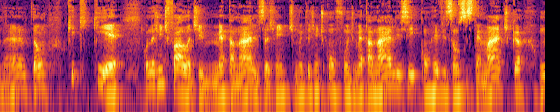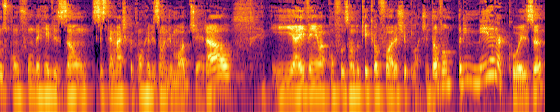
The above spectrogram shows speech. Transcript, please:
Né? Então, o que, que, é? Quando a gente fala de meta-análise, a gente, muita gente confunde meta-análise com revisão sistemática, uns confundem revisão sistemática com revisão de modo geral, e aí vem a confusão do que, que é o Forest Plot. Então, vamos, primeira coisa,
